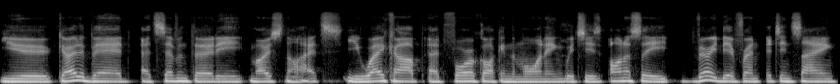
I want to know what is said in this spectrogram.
You go to bed at 7:30 most nights. You wake up at four o'clock in the morning, which is honestly very different. It's insane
